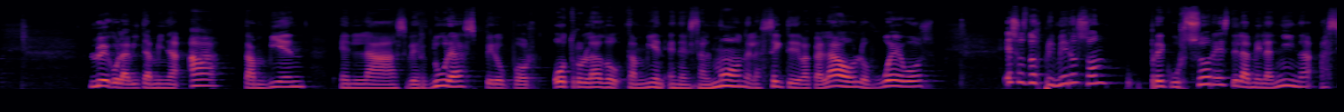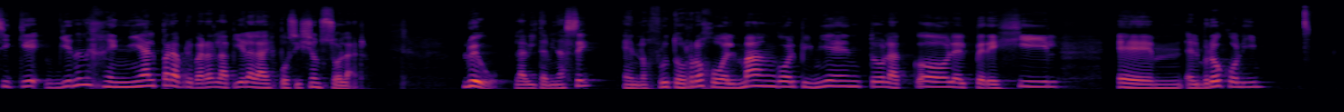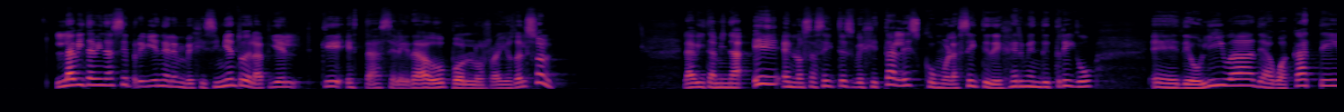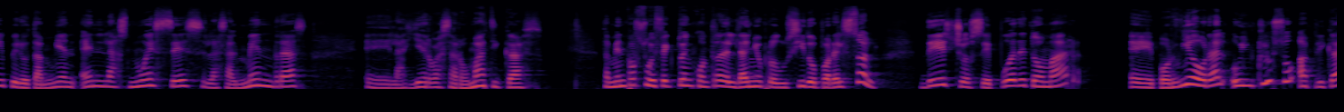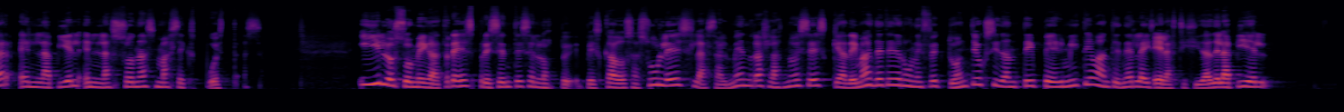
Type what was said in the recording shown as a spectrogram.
Luego la vitamina A también en las verduras, pero por otro lado también en el salmón, el aceite de bacalao, los huevos. Esos dos primeros son precursores de la melanina, así que vienen genial para preparar la piel a la exposición solar. Luego, la vitamina C, en los frutos rojos, el mango, el pimiento, la col, el perejil, em, el brócoli. La vitamina C previene el envejecimiento de la piel que está acelerado por los rayos del sol. La vitamina E en los aceites vegetales como el aceite de germen de trigo, eh, de oliva, de aguacate, pero también en las nueces, las almendras, eh, las hierbas aromáticas. También por su efecto en contra del daño producido por el sol. De hecho, se puede tomar eh, por vía oral o incluso aplicar en la piel en las zonas más expuestas. Y los omega 3 presentes en los pescados azules, las almendras, las nueces, que además de tener un efecto antioxidante, permite mantener la elasticidad de la piel,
